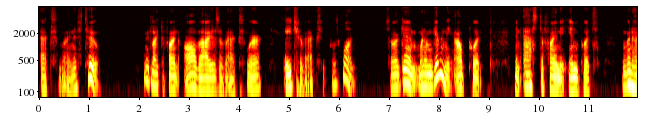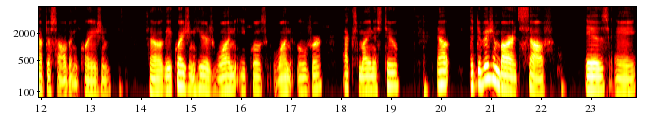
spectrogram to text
x minus 2. We'd like to find all values of x where h of x equals 1. So again, when I'm given the output, and asked to find the inputs, I'm going to have to solve an equation. So the equation here is 1 equals 1 over x minus 2. Now, the division bar itself is a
